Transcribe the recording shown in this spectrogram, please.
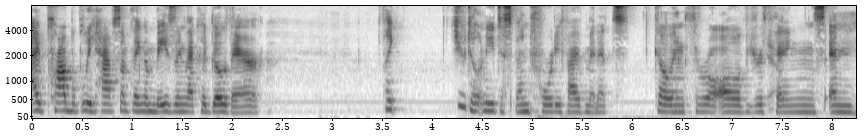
I probably have something amazing that could go there. Like you don't need to spend 45 minutes going through all of your things and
